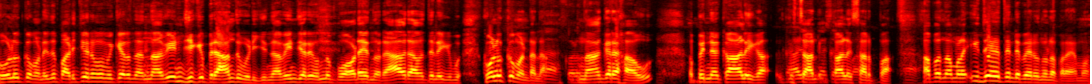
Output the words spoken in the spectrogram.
കൊളുക്കുമണ്ട ഇത് പഠിച്ചു വരുമ്പോൾ മിക്കവാറും നവീൻജിക്ക് ഭ്രാന്ത് പിടിക്കും. നവീൻ ചെറിയ ഒന്ന് പോടേ എന്ന് ആ ഒരു അവത്തിലേക്ക് മണ്ഡല നാഗരഹാവു. പിന്നെ കാളിക കാളി സർപ്പ. അപ്പൊ നമ്മൾ ഇദ്ദേഹത്തിന്റെ പേരൊന്നുകൂടെ പറയാമോ?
